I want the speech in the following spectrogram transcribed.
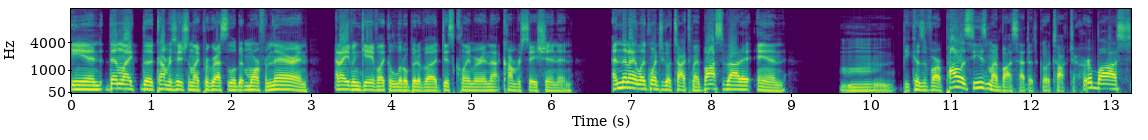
and then like the conversation like progressed a little bit more from there. And and I even gave like a little bit of a disclaimer in that conversation. And and then I like went to go talk to my boss about it. And mm, because of our policies my boss had to go talk to her boss.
